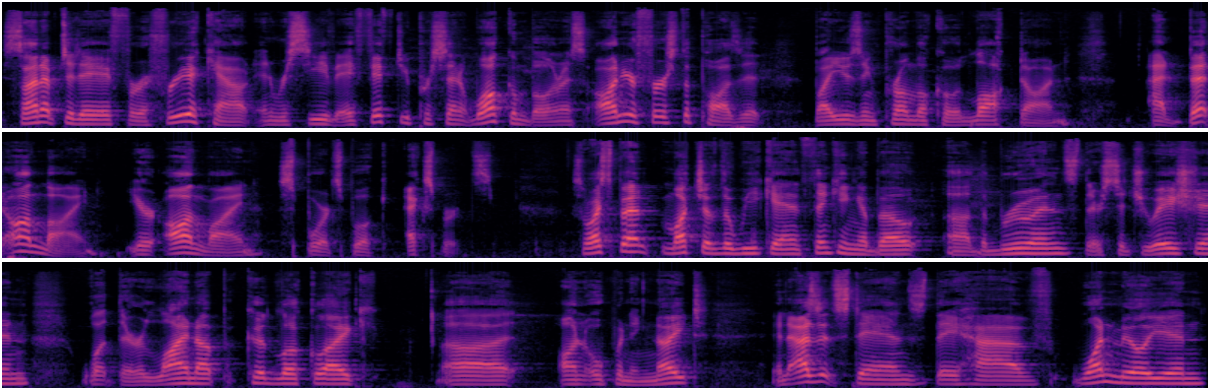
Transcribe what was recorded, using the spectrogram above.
sign up today for a free account, and receive a 50% welcome bonus on your first deposit by using promo code LOCKEDON at BetOnline, your online sportsbook experts. So I spent much of the weekend thinking about uh, the Bruins, their situation, what their lineup could look like uh, on opening night. And as it stands, they have one million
